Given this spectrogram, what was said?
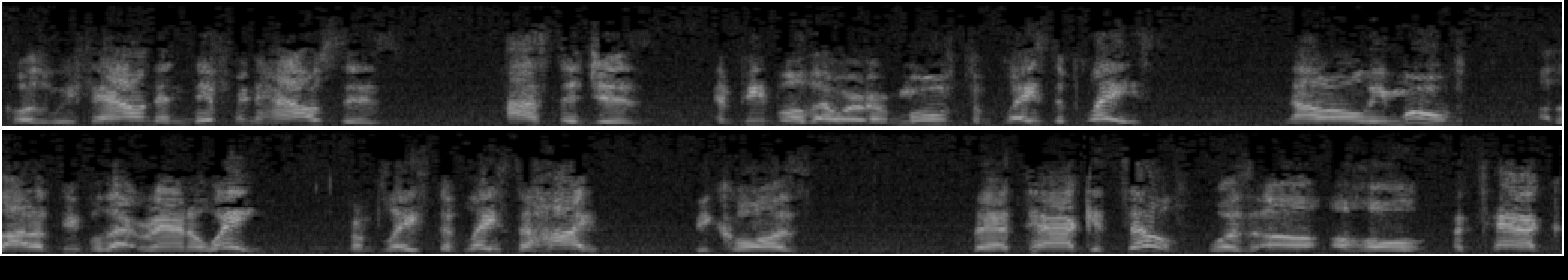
because we found in different houses hostages and people that were moved from place to place. Not only moved, a lot of people that ran away from place to place to hide because the attack itself was a, a whole attack,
